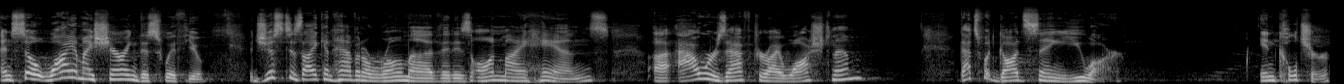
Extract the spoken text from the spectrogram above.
and so why am I sharing this with you? Just as I can have an aroma that is on my hands uh, hours after I washed them, that's what God's saying you are. In culture,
